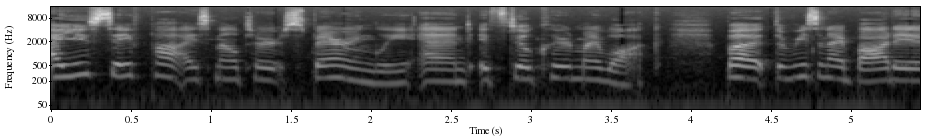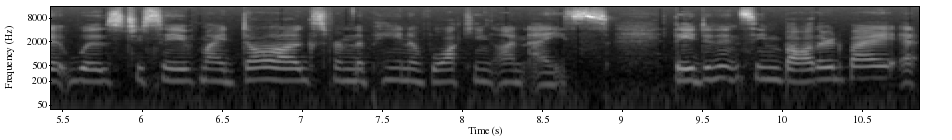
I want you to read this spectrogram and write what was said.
I used SafePaw Ice Melter sparingly and it still cleared my walk, but the reason I bought it was to save my dogs from the pain of walking on ice. They didn't seem bothered by it at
